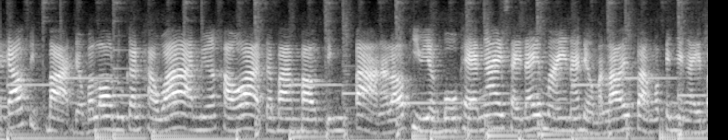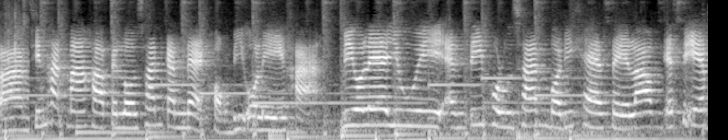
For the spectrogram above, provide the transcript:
690 บาท เดี๋ยวมาลองดูกันค่ะว่าเนื้อเขาอะจะบางเบาจริงหรือเปล่านะแล้วผิวอย่างโบแพ้ง่ายใช้ได้ไหมนะ เดี๋ยวมาเล่าให้ฟังว่าเป็นยังไงบ้าง ชิ้นถัดมาค่ะเป็นโลชั่นกันแดดของ Biolay ค่ะ Biolay UV Anti Pollution Body Care Serum SPF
